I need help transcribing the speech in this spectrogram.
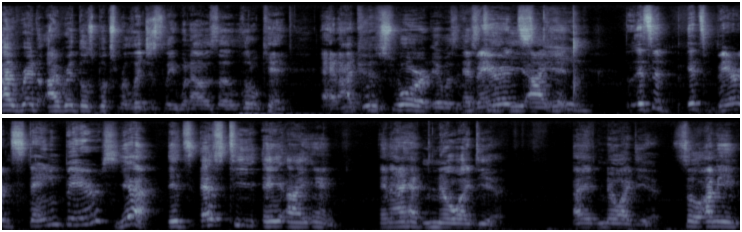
I read, I read those books religiously when I was a little kid, and I could have sworn it was S T E I N. It's a. It's Berenstain Bears. Yeah, it's S T A I N, and I had no idea. I had no idea. So I mean,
